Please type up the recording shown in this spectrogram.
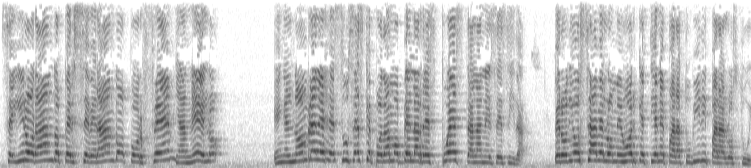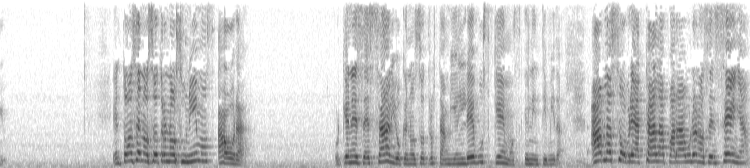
seguir orando, perseverando por fe, mi anhelo. En el nombre de Jesús es que podamos ver la respuesta a la necesidad. Pero Dios sabe lo mejor que tiene para tu vida y para los tuyos. Entonces nosotros nos unimos a orar. Porque es necesario que nosotros también le busquemos en intimidad. Habla sobre acá la parábola, nos enseña.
